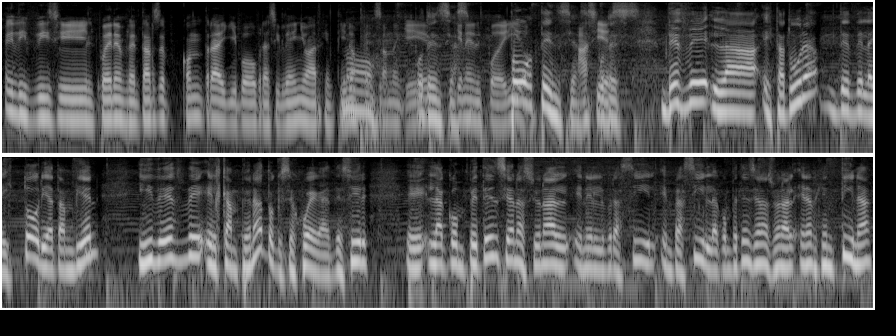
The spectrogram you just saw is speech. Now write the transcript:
Es difícil poder enfrentarse contra equipos brasileños, argentinos, pensando que tienen el poder. Potencias. Así es. Desde la estatura, desde la historia también y desde el campeonato que se juega. Es decir, eh, la competencia nacional en el Brasil, en Brasil, la competencia nacional en Argentina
